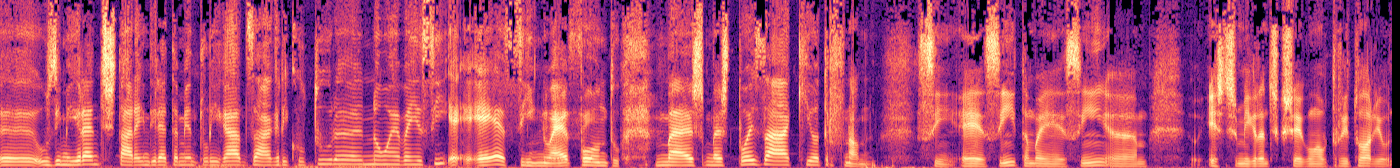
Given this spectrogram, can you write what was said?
uh, os imigrantes estarem diretamente ligados à agricultura. Não é bem assim? É, é assim, não é? é assim. Ponto. Mas, mas depois há aqui outro fenómeno. Sim, é assim, também é assim. Uh, estes imigrantes que chegam ao território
